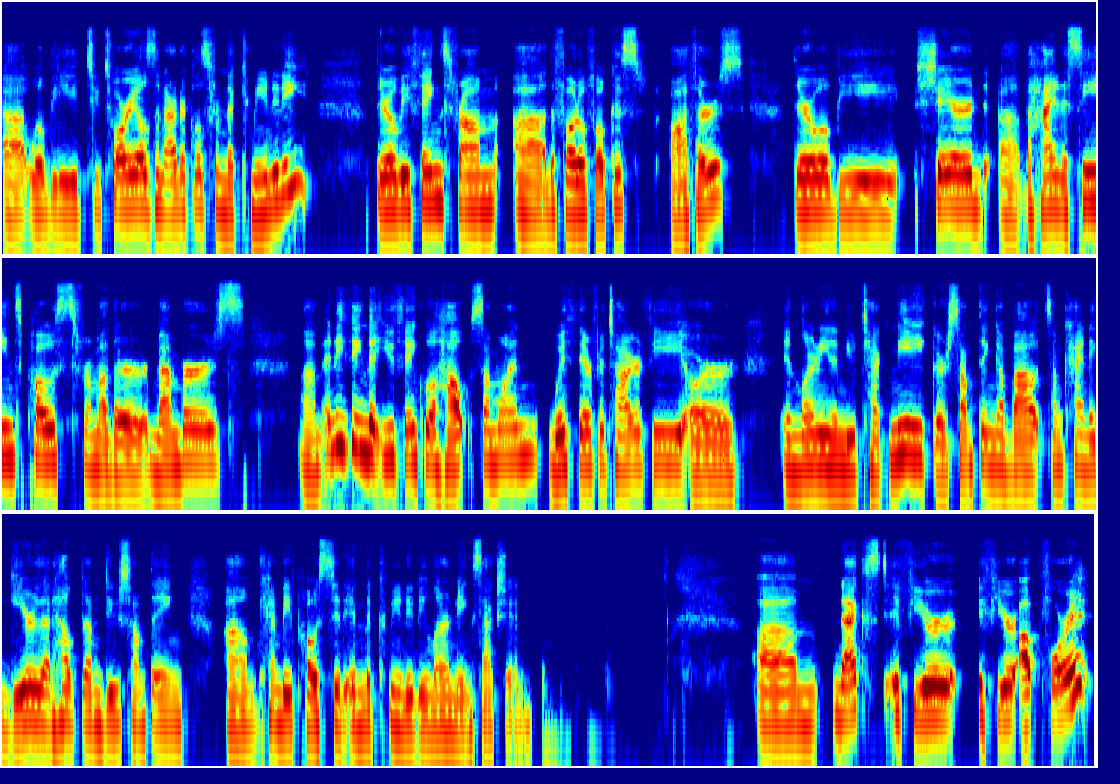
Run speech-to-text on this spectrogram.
uh, will be tutorials and articles from the community there will be things from uh, the Photofocus authors. There will be shared uh, behind the scenes posts from other members. Um, anything that you think will help someone with their photography or in learning a new technique or something about some kind of gear that helped them do something um, can be posted in the community learning section. Um, next, if you're if you're up for it,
